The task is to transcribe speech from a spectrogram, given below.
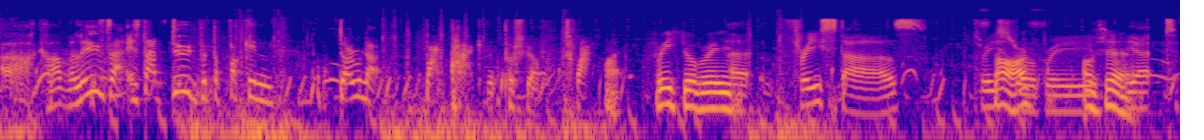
Ah, I can't believe that. It's that dude with the fucking donut backpack that pushed me off. Twat. Right. Three strawberries. Uh, three stars. Three Stars? strawberries. Oh, shit. Yeah. T-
